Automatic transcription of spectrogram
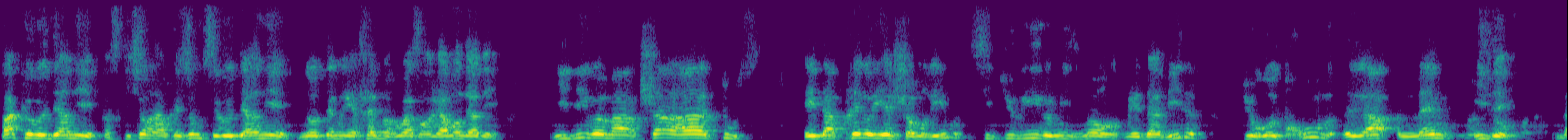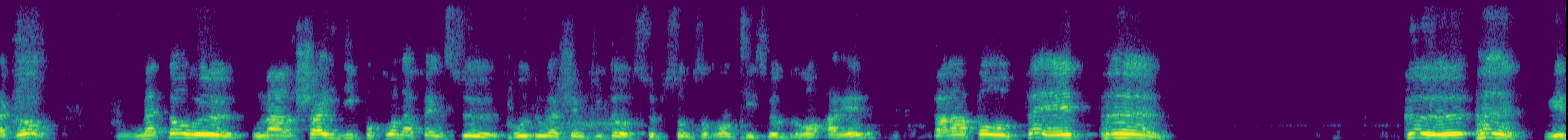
Pas que le dernier, parce qu'ici on a l'impression que c'est le dernier, Noten Rechem l'avant-dernier. Il dit le marcha à tous. Et d'après le Yeshomrim, si tu lis le Mizmor et David, tu retrouves la même idée. D'accord? Maintenant, le marcha, il dit pourquoi on appelle ce Odou Hashem Kitov, ce psaume 136, le grand Harel, par rapport au fait que les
